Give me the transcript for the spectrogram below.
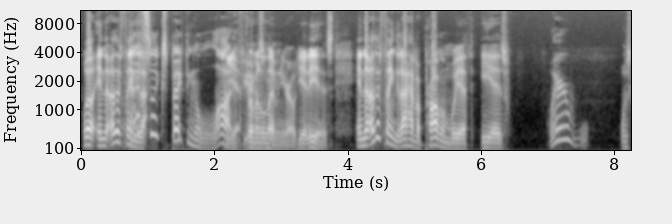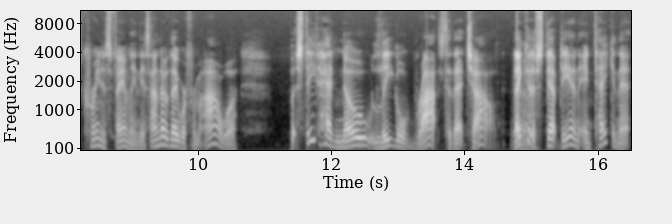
Well, and the other thing that I, That's expecting a lot. yeah, from an 11 year old. Yeah, it is. And the other thing that I have a problem with is where was Karina's family in this? I know they were from Iowa, but Steve had no legal rights to that child. They Yeah. could have stepped in and taken that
